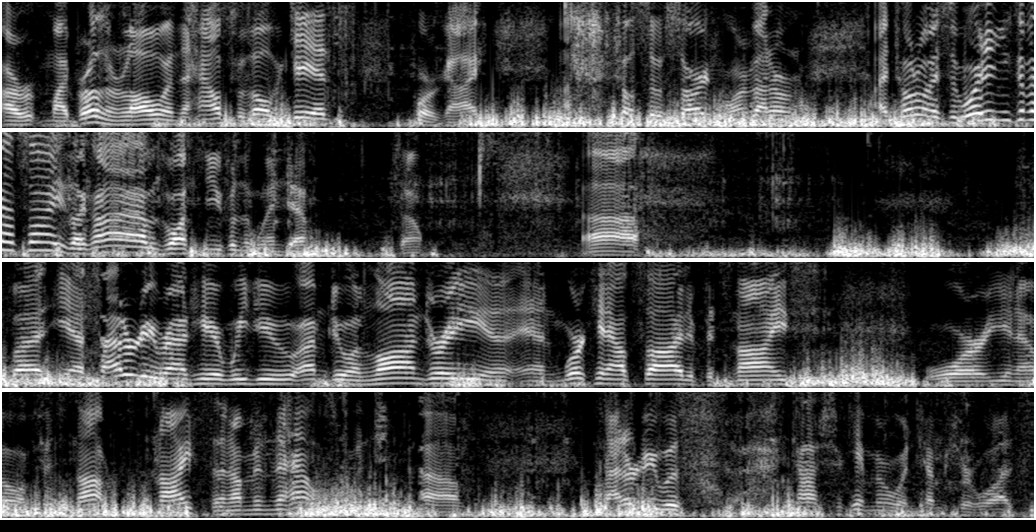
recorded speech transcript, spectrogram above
our, my brother-in-law in the house with all the kids. Poor guy. I felt so sorry for him. I don't. I told him. I said, "Why didn't you come outside?" He's like, "I was watching you from the window." So, uh, but yeah, Saturday around here we do. I'm doing laundry and, and working outside if it's nice, or you know if it's not nice, then I'm in the house. Um, Saturday was, gosh, I can't remember what temperature it was.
